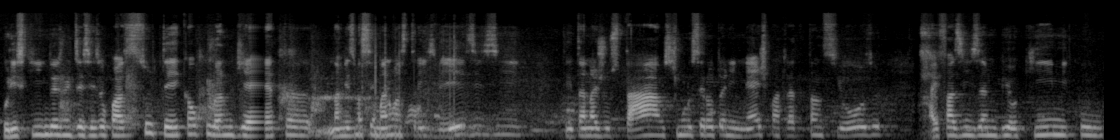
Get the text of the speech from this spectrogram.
Por isso que em 2016 eu quase surtei calculando dieta na mesma semana umas três vezes e tentando ajustar, o estímulo serotoninérgico, o atleta tá ansioso, aí fazia exame bioquímico,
